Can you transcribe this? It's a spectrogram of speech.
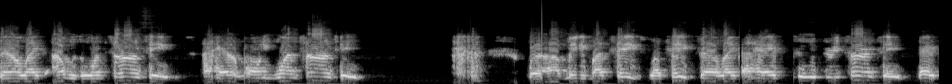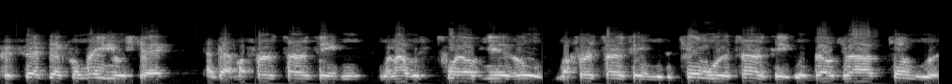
sound like I was on turntables. I had only one turntable. but I made my tapes. My tapes sound like I had two or three turntables. Had a cassette deck from Radio Shack. I got my first turntable when I was 12 years old. My first turntable was a Kenwood turntable, a belt drive Kenwood.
